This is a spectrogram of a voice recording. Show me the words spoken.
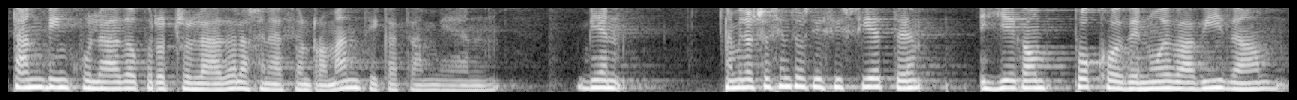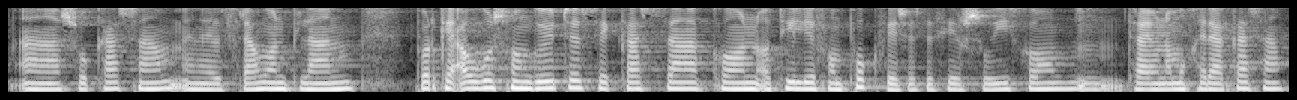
tan vinculado, por otro lado, a la generación romántica también. Bien, en 1817 llega un poco de nueva vida a su casa en el Frauenplan porque August von Goethe se casa con Ottilie von Puckwisch, es decir, su hijo mm, trae una mujer a casa.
